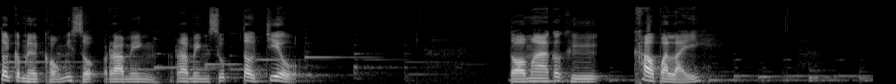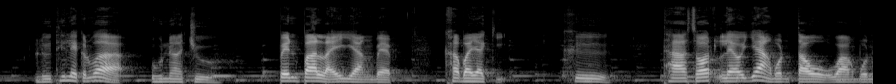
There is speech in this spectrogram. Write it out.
ต้นกำเนิดของมิโซะราเมง ราเมงซุปเต้าเจี้ยว ต่อมาก็คือข้าวปลาไหล หรือที่เรียกกันว่าอูนาจู เป็นปลาไหลอย่างแบบคาบายากิ คือ ทาซอสแล้วย่างบนเตาวางบน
